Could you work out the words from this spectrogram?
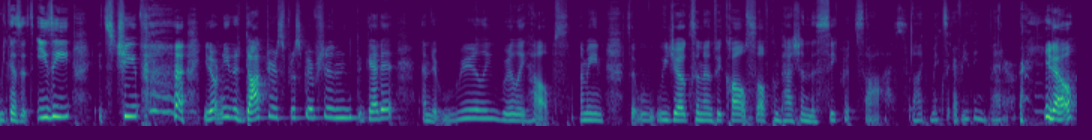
because it's easy, it's cheap, you don't need a doctor's prescription to get it, and it really, really helps. I mean, so we joke sometimes we call self compassion the secret sauce. It like makes everything better, you know.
